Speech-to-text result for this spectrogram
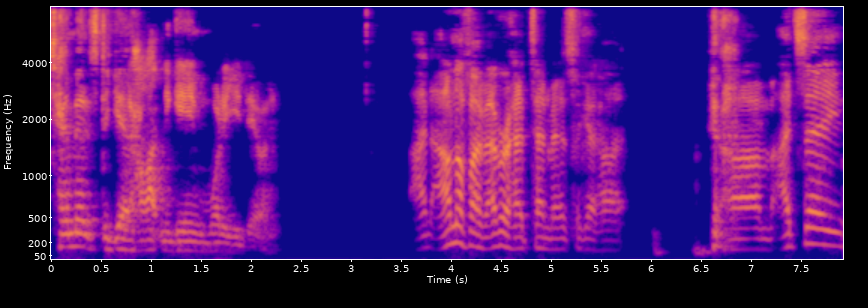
ten minutes to get hot in a game. What are you doing? I, I don't know if I've ever had ten minutes to get hot. um, I'd say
